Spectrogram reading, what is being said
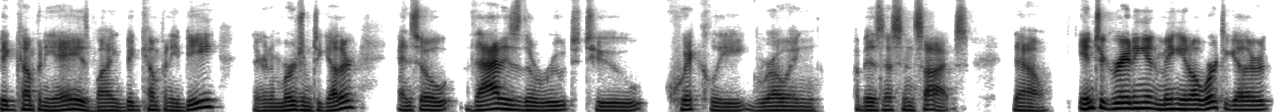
Big company A is buying big company B, they're going to merge them together. And so that is the route to quickly growing a business in size. Now, integrating it and making it all work together,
